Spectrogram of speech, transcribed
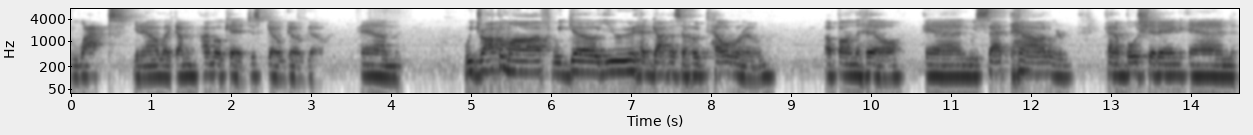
laps, you know, like I'm I'm okay, just go, go, go. And we drop them off, we go, you had gotten us a hotel room up on the hill, and we sat down, we were kind of bullshitting, and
